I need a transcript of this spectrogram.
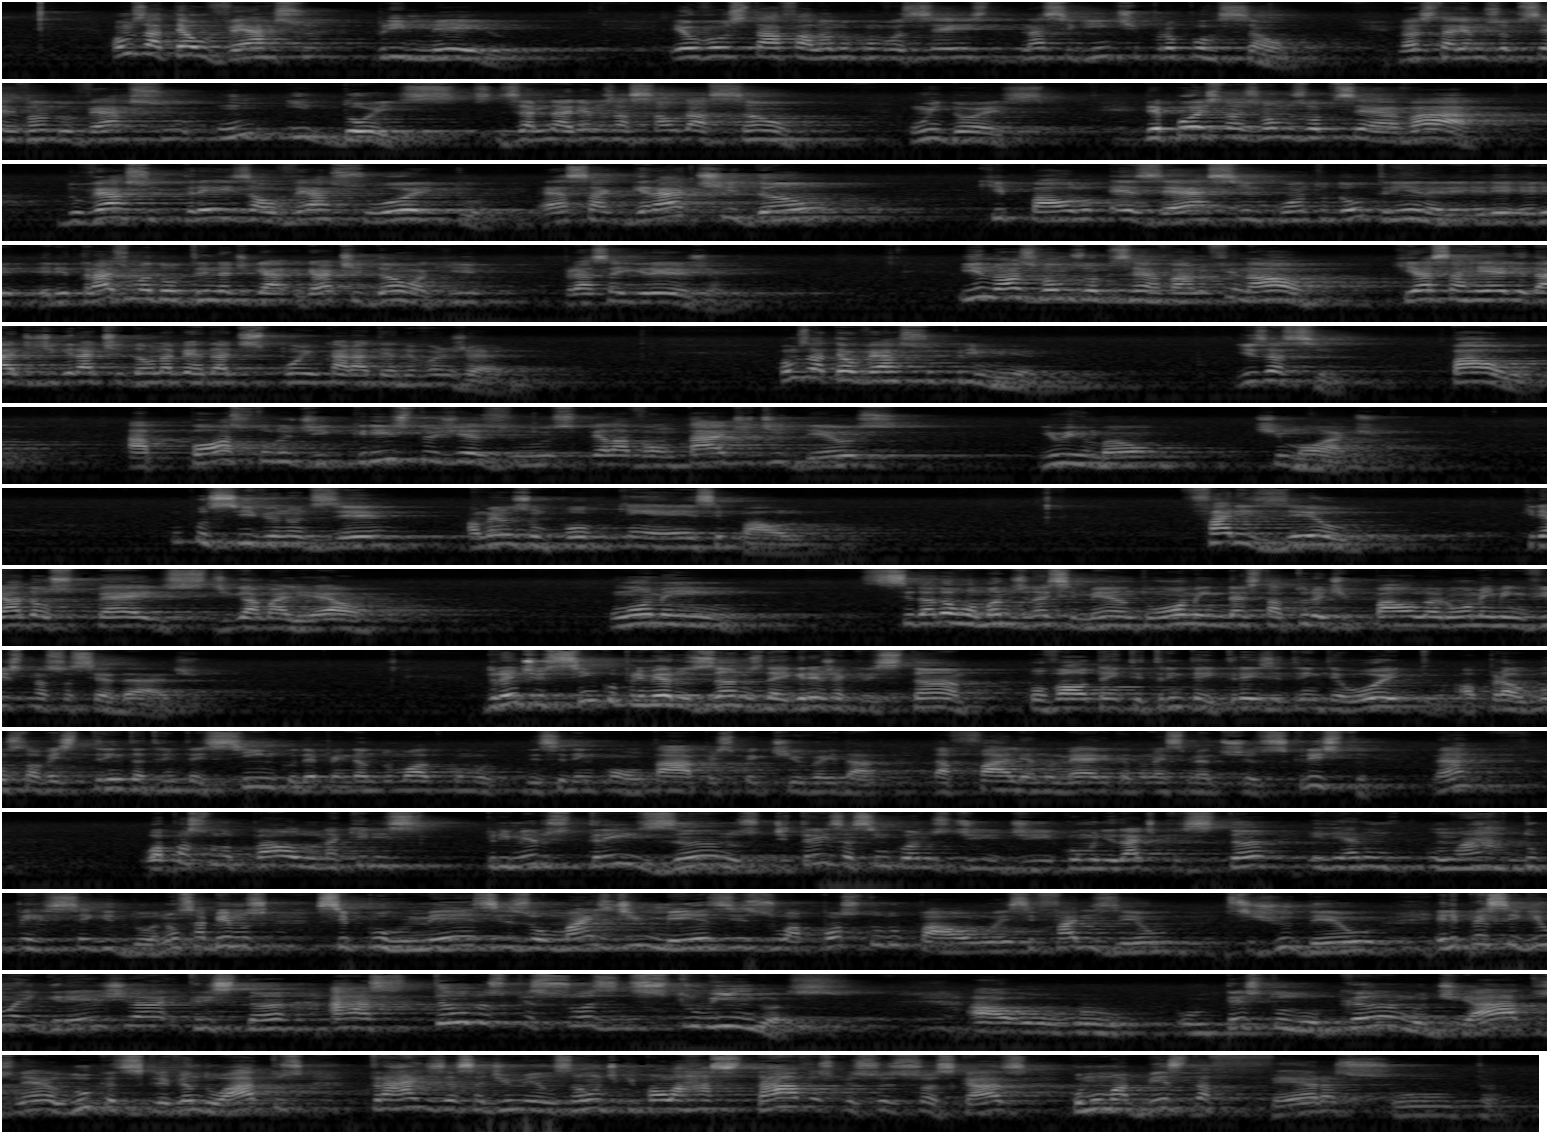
Vamos até o verso primeiro. Eu vou estar falando com vocês na seguinte proporção nós estaremos observando o verso 1 e 2. Examinaremos a saudação 1 e 2. Depois nós vamos observar do verso 3 ao verso 8 essa gratidão que Paulo exerce enquanto doutrina. Ele, ele, ele, ele traz uma doutrina de gratidão aqui para essa igreja. E nós vamos observar no final que essa realidade de gratidão, na verdade, expõe o caráter do Evangelho. Vamos até o verso 1. Diz assim: Paulo, apóstolo de Cristo Jesus, pela vontade de Deus, e o irmão Timóteo. Impossível não dizer, ao menos um pouco, quem é esse Paulo. Fariseu, criado aos pés de Gamaliel, um homem, cidadão romano de nascimento, um homem da estatura de Paulo, era um homem bem visto na sociedade. Durante os cinco primeiros anos da igreja cristã, por volta entre 33 e 38, para alguns talvez 30, 35, dependendo do modo como decidem contar a perspectiva aí da, da falha numérica do nascimento de Jesus Cristo, né? O apóstolo Paulo, naqueles primeiros três anos, de três a cinco anos de, de comunidade cristã, ele era um, um árduo perseguidor. Não sabemos se por meses ou mais de meses o apóstolo Paulo, esse fariseu, esse judeu, ele perseguiu a igreja cristã, arrastando as pessoas e destruindo-as. Ah, o, o, o, texto lucano de Atos, né, Lucas escrevendo Atos, traz essa dimensão de que Paulo arrastava as pessoas de suas casas como uma besta fera solta.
